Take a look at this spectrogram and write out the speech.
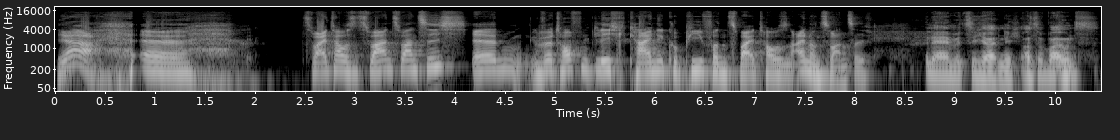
Ja, äh, 2022 ähm, wird hoffentlich keine Kopie von 2021. Nee, mit Sicherheit nicht. Also bei uns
